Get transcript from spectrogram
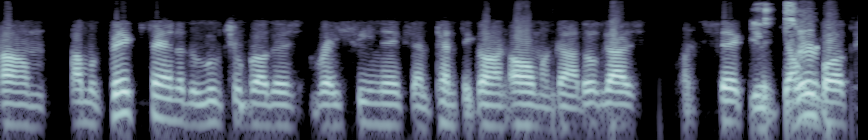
Um, I'm a big fan of the Lucha Brothers, Rey Fenix and Pentagon. Oh my God, those guys are sick. Yes, Young sir. Bucks.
